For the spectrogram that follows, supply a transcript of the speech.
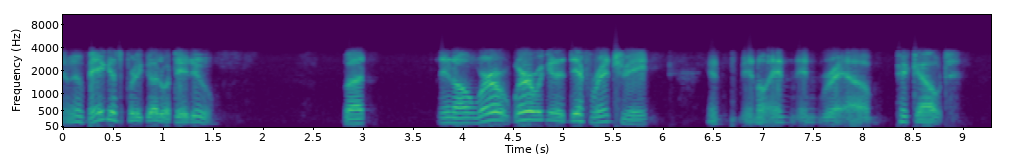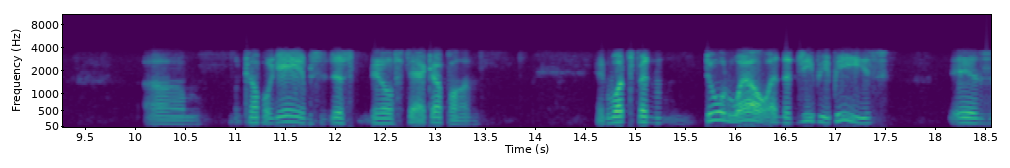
you know, Vegas pretty good at what they do. But you know, where where are we going to differentiate and you know and and uh, pick out um, a couple of games to just you know stack up on? And what's been doing well in the GPPs is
